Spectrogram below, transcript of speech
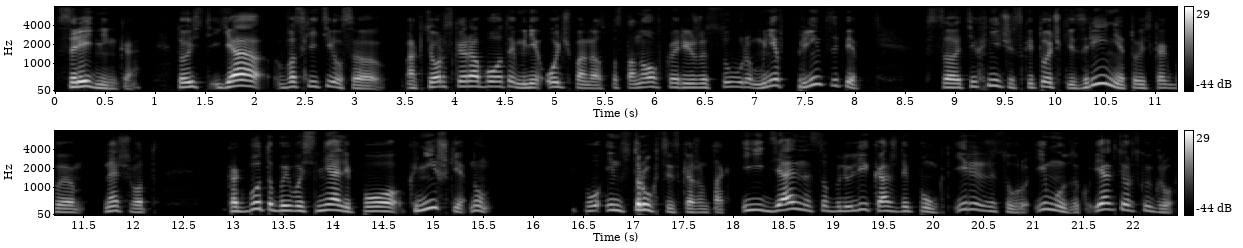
средненько. То есть я восхитился актерской работой, мне очень понравилась постановка, режиссура. Мне, в принципе, с технической точки зрения, то есть, как бы, знаешь, вот, как будто бы его сняли по книжке, ну, по инструкции, скажем так, и идеально соблюли каждый пункт. И режиссуру, и музыку, и актерскую игру,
